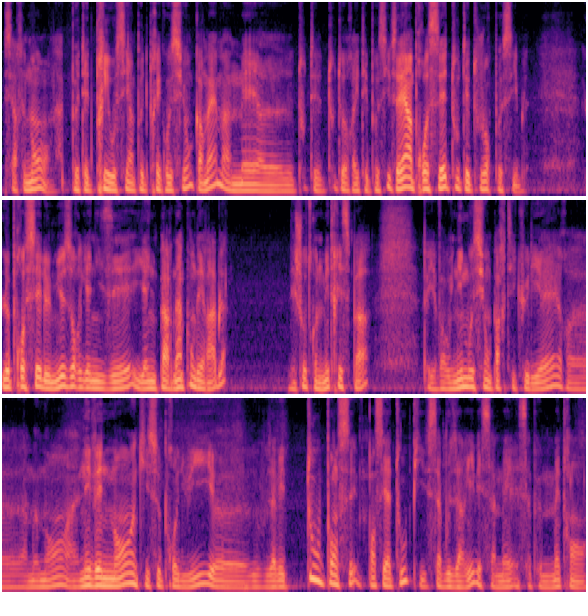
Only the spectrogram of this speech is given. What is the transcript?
Certainement, on a peut-être pris aussi un peu de précaution quand même, mais euh, tout, est, tout aurait été possible. Vous savez, un procès, tout est toujours possible. Le procès le mieux organisé, il y a une part d'impondérable des choses qu'on ne maîtrise pas. Il peut y avoir une émotion particulière, euh, un moment, un événement qui se produit. Euh, vous avez tout pensé, pensé à tout, puis ça vous arrive et ça, peut mettre en,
